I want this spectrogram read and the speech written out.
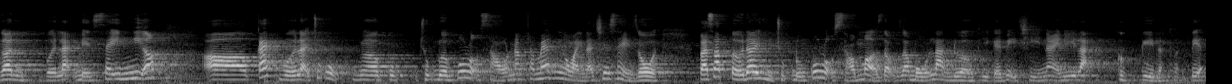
gần với lại bến xe Yên Nghĩa uh, cách với lại trục cục, uh, cục trục đường quốc lộ 6 500m như Ngọc Ánh đã chia sẻ rồi. Và sắp tới đây thì trục đường quốc lộ 6 mở rộng ra 4 làn đường thì cái vị trí này đi lại cực kỳ là thuận tiện.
